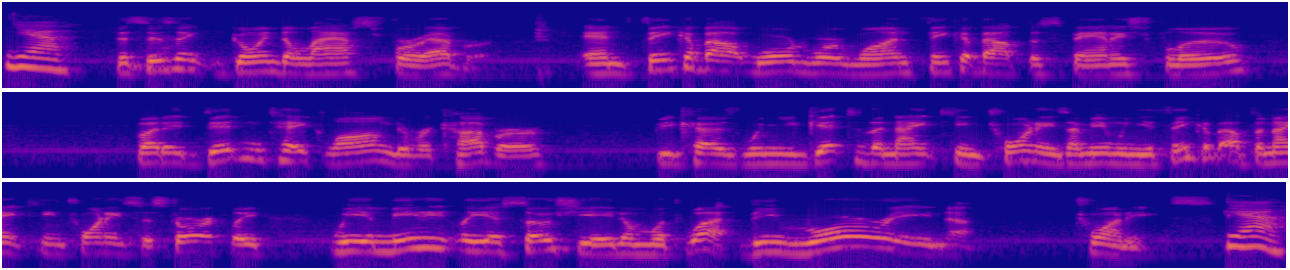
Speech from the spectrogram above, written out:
Yeah. This isn't going to last forever. And think about World War One. Think about the Spanish flu. But it didn't take long to recover because when you get to the 1920s, I mean, when you think about the 1920s historically, we immediately associate them with what? The roaring 20s. Yeah.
